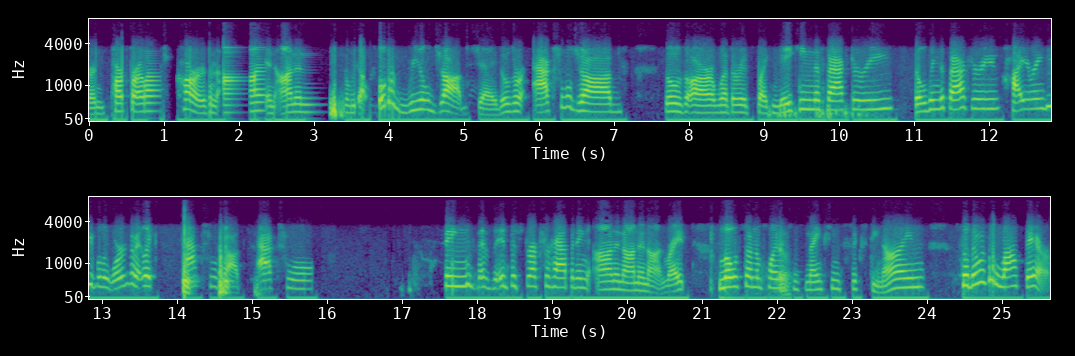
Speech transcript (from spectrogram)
and parts for electric cars and on and on and we go. Those are real jobs, Jay. Those are actual jobs. Those are whether it's like making the factory, building the factories, hiring people to work there, like actual jobs, actual things, there's infrastructure happening on and on and on, right? Lowest unemployment yeah. since 1969. So there was a lot there.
